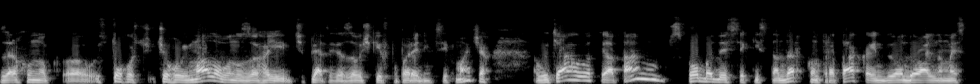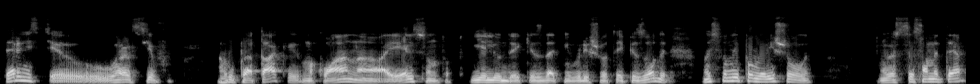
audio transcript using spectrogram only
за рахунок е, з того, чого й мало воно взагалі чіплятися за очки в попередніх всіх матчах, витягувати. А там спроба десь якийсь стандарт, контратака, індивідуальна майстерність е, гравців групи атаки, Макуана, Аельсон. Тобто є люди, які здатні вирішувати епізоди. Ось вони повирішували. Ось це саме те,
